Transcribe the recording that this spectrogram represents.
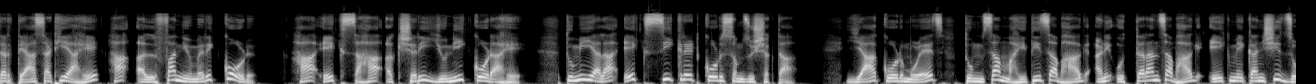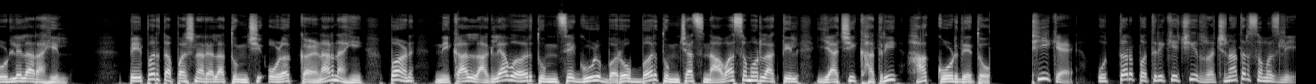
तर त्यासाठी आहे हा अल्फा न्यूमेरिक कोड. हा एक सहा अक्षरी युनिक कोड आहे. तुम्ही याला एक सिक्रेट कोड समजू शकता. या कोडमुळेच तुमचा माहितीचा भाग आणि उत्तरांचा भाग एकमेकांशी जोडलेला राहील. पेपर तपासणाऱ्याला तुमची ओळख कळणार नाही पण निकाल लागल्यावर तुमचे गुळ बरोबर तुमच्याच नावासमोर लागतील याची खात्री हा कोड देतो. ठीक आहे. उत्तरपत्रिकेची रचना तर समजली.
